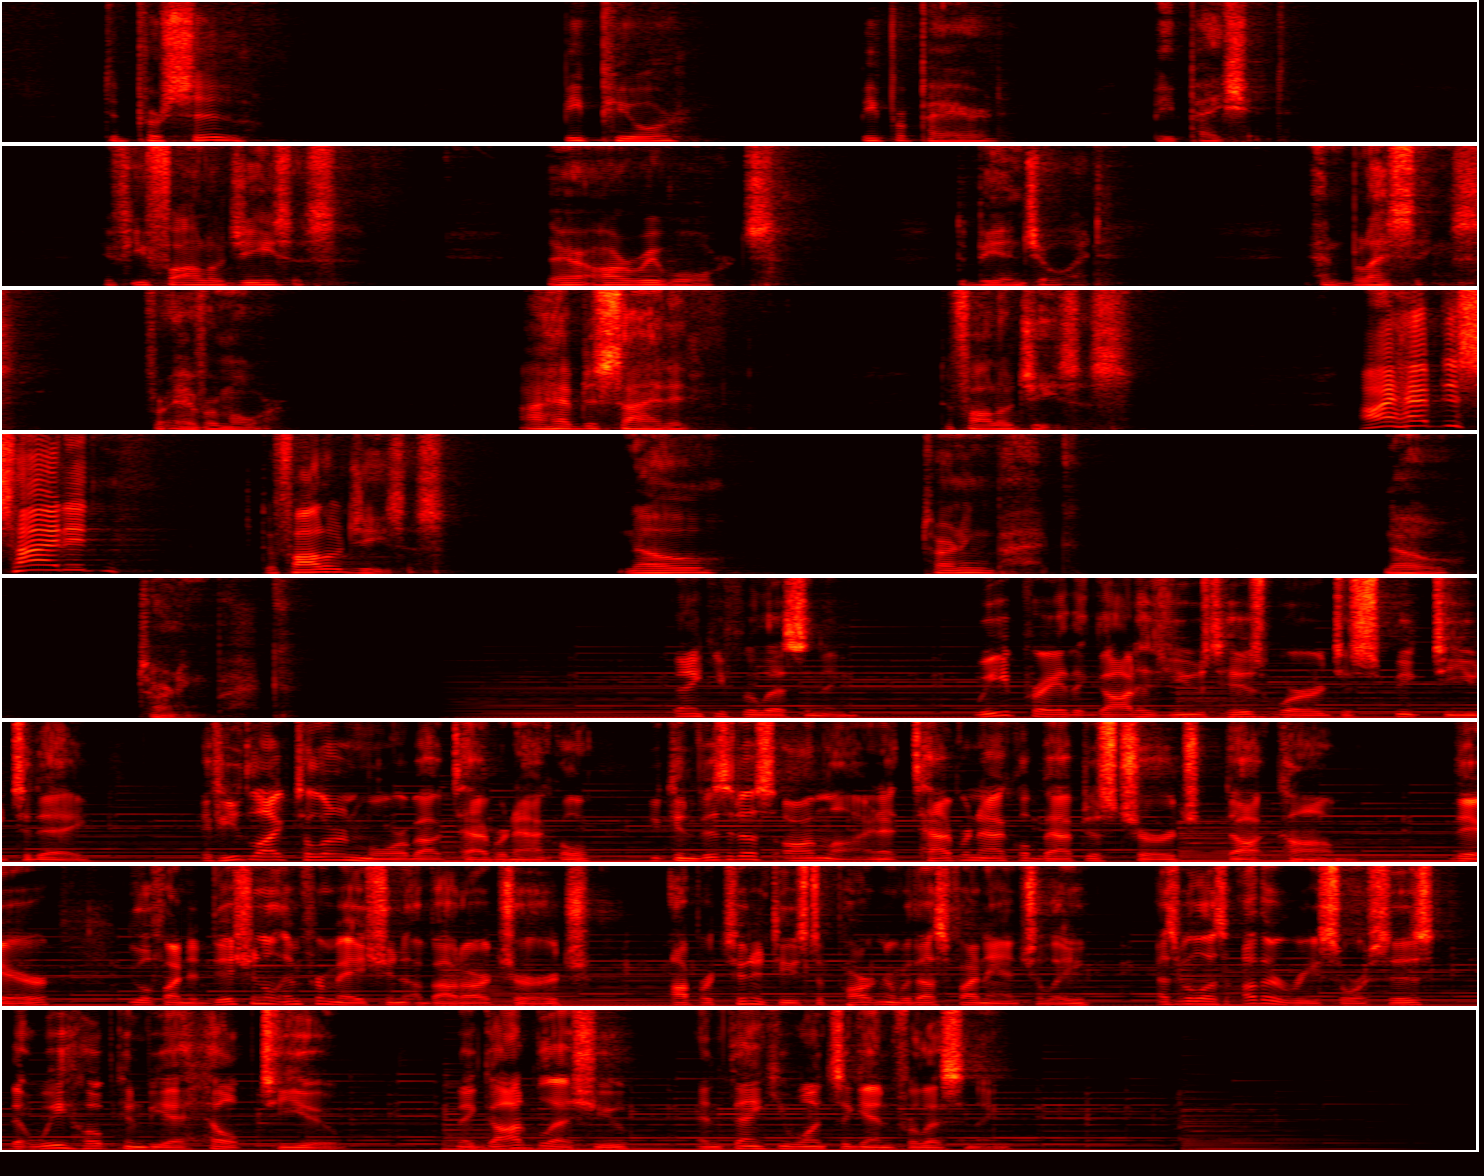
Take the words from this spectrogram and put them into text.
to pursue. Be pure, be prepared, be patient. If you follow Jesus, there are rewards to be enjoyed and blessings forevermore. I have decided to follow Jesus. I have decided to follow Jesus. No turning back. No turning back. Thank you for listening. We pray that God has used His Word to speak to you today. If you'd like to learn more about Tabernacle, you can visit us online at tabernaclebaptistchurch.com. There, you'll find additional information about our church, opportunities to partner with us financially, as well as other resources that we hope can be a help to you. May God bless you, and thank you once again for listening.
